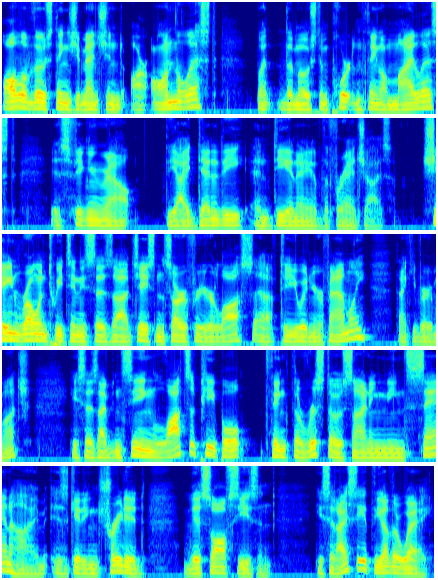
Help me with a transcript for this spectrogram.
all of those things you mentioned are on the list. But the most important thing on my list is figuring out the identity and DNA of the franchise. Shane Rowan tweets in, he says, uh, Jason, sorry for your loss uh, to you and your family. Thank you very much. He says, I've been seeing lots of people think the Risto signing means Sanheim is getting traded this offseason. He said, I see it the other way,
